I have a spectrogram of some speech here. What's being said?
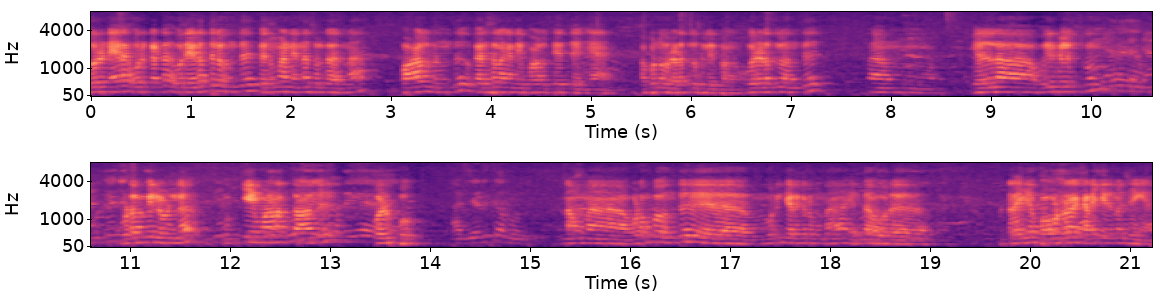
ஒரு நேரம் ஒரு கட்ட ஒரு இடத்துல வந்து பெருமான் என்ன சொல்றாருன்னா பால் வந்து கரிசலாங்கண்ணி பால் சேர்த்துங்க அப்படின்னு ஒரு இடத்துல சொல்லியிருப்பாங்க. ஒரு இடத்துல வந்து ஹம், எல்லா உயிர்களுக்கும் உடம்பில் உள்ள முக்கியமான தாது கொழுப்பு. நம்ம உடம்ப வந்து முறுக்கி எடுக்கிறோம்னா எந்த ஒரு ட்ரையா பவுடரா கிடைக்குதுன்னு வச்சுங்க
